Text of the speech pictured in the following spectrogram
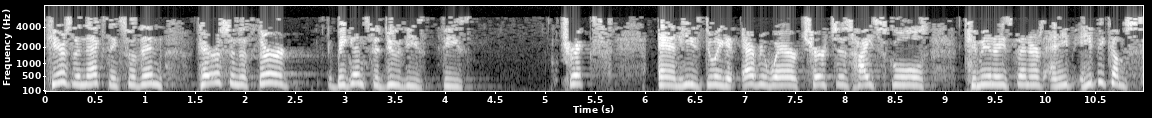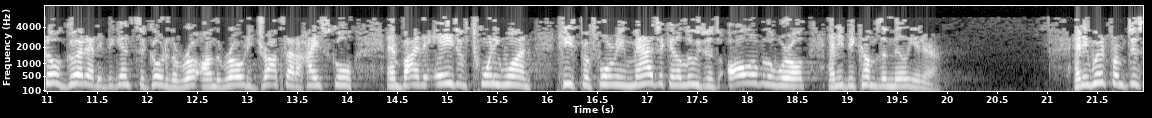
here's the next thing. So then Harrison III begins to do these, these tricks, and he's doing it everywhere churches, high schools, community centers, and he, he becomes so good at it, he begins to go to the ro- on the road. He drops out of high school, and by the age of 21, he's performing magic and illusions all over the world, and he becomes a millionaire. And he went from just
